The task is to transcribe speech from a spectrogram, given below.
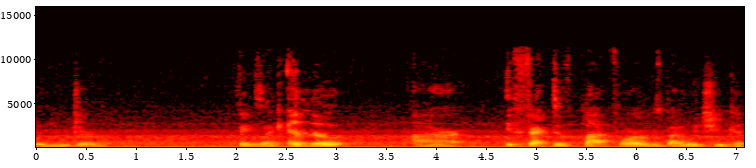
the new journal. Things like EndNote are effective platforms by which you can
